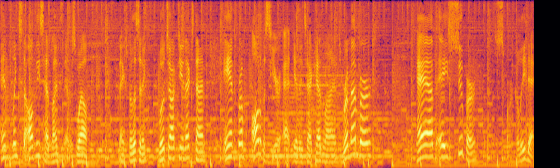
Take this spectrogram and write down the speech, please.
and links to all these headlines there as well. Thanks for listening. We'll talk to you next time. And from all of us here at Daily Tech Headlines, remember, have a super sparkly day.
